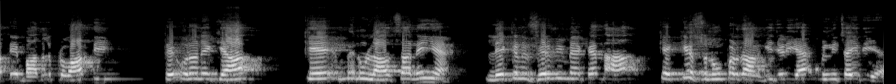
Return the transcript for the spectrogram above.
ਅਤੇ ਬਾਦਲ ਪਰਿਵਾਰ ਦੀ। ਤੇ ਉਹਨਾਂ ਨੇ ਕਿਹਾ ਕਿ ਮੈਨੂੰ ਲਾਲਸਾ ਨਹੀਂ ਹੈ, ਲੇਕਿਨ ਫਿਰ ਵੀ ਮੈਂ ਕਹਿੰਦਾ ਕਿ ਕਿਸ ਨੂੰ ਪ੍ਰਧਾਨਗੀ ਜਿਹੜੀ ਹੈ, ਮਿਲਣੀ ਚਾਹੀਦੀ ਹੈ।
